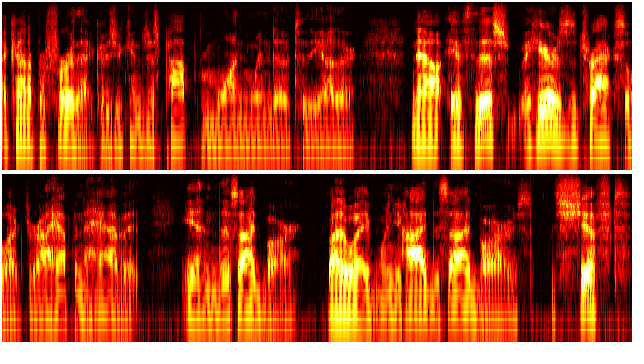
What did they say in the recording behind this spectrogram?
I kind of prefer that because you can just pop from one window to the other. Now, if this, here's the track selector. I happen to have it in the sidebar. By the way, when you hide the sidebars, shift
